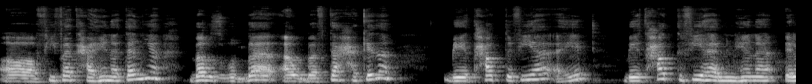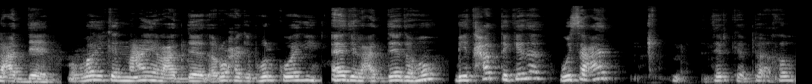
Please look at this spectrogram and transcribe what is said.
آه في فتحة هنا تانية بظبط بقى أو بفتحها كده بيتحط فيها أهي بيتحط فيها من هنا العداد. والله كان معايا العداد أروح أجيبه لكم وأجي. آدي العداد أهو بيتحط كده وساعات تركب بقى خلاص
